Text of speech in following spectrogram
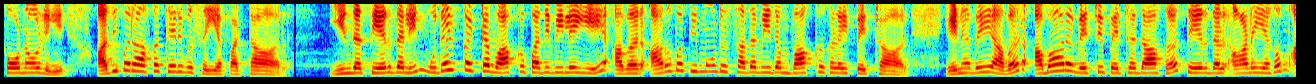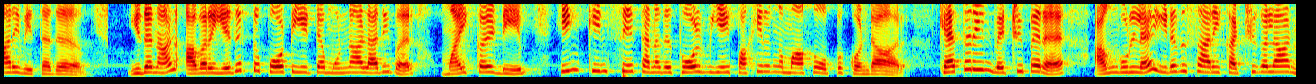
கோனோலி அதிபராக தெரிவு செய்யப்பட்டார். இந்த தேர்தலின் முதல் கட்ட வாக்குப்பதிவிலேயே அவர் அறுபத்தி மூன்று சதவீதம் வாக்குகளை பெற்றார். எனவே அவர் அபார வெற்றி பெற்றதாக தேர்தல் ஆணையகம் அறிவித்தது. இதனால் அவரை எதிர்த்து போட்டியிட்ட முன்னாள் அதிபர் மைக்கேல் டி ஹிங்கின்சே தனது தோல்வியை பகிரங்கமாக ஒப்புக்கொண்டார். கேத்தரின் வெற்றி பெற அங்குள்ள இடதுசாரி கட்சிகளான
